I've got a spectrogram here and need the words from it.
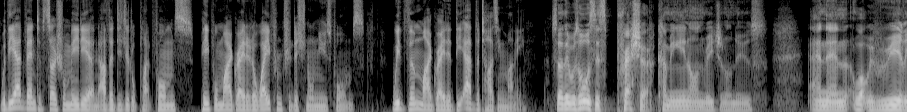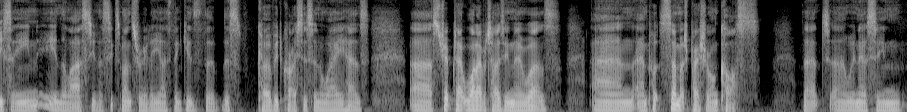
With the advent of social media and other digital platforms, people migrated away from traditional news forms. With them migrated the advertising money. So there was always this pressure coming in on regional news. And then what we've really seen in the last, you know, six months really, I think, is the this COVID crisis in a way has uh, stripped out what advertising there was and and put so much pressure on costs that uh, we're now seeing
